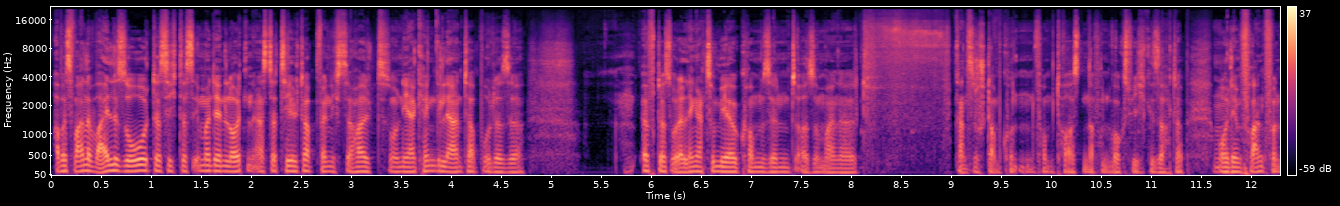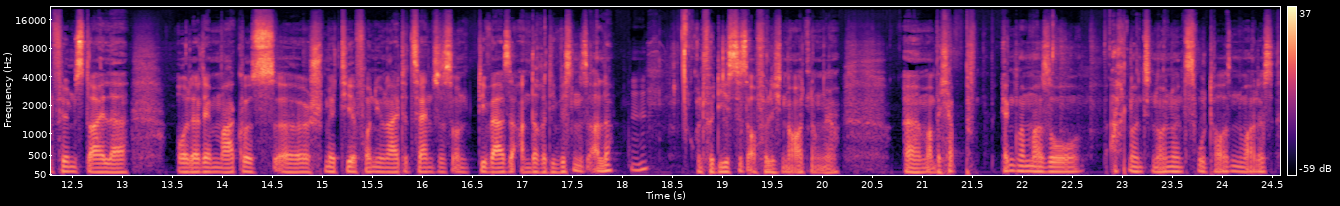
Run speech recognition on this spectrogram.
aber es war eine Weile so, dass ich das immer den Leuten erst erzählt habe, wenn ich sie halt so näher kennengelernt habe oder sie öfters oder länger zu mir gekommen sind. Also meine ganzen Stammkunden vom Thorsten da von Vox, wie ich gesagt habe, mhm. oder dem Frank von Filmstyler oder dem Markus äh, Schmidt hier von United Senses und diverse andere, die wissen es alle. Mhm. Und für die ist das auch völlig in Ordnung, ja. Ähm, aber ich habe irgendwann mal so 98, 99, 2000 war das, da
